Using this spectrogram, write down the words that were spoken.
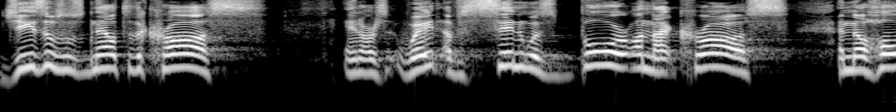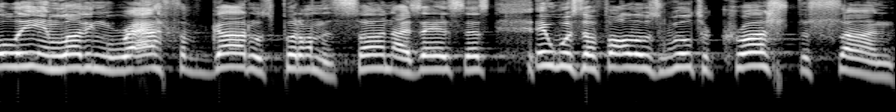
Jesus was nailed to the cross, and our weight of sin was bore on that cross. And the holy and loving wrath of God was put on the Son. Isaiah says it was the Father's will to crush the Son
